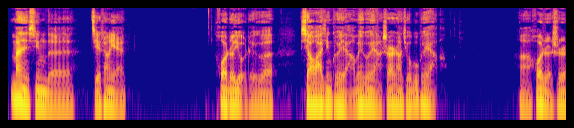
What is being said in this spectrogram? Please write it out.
慢性的结肠炎，或者有这个。消化性溃疡、胃溃疡、十二肠球部溃疡，啊，或者是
